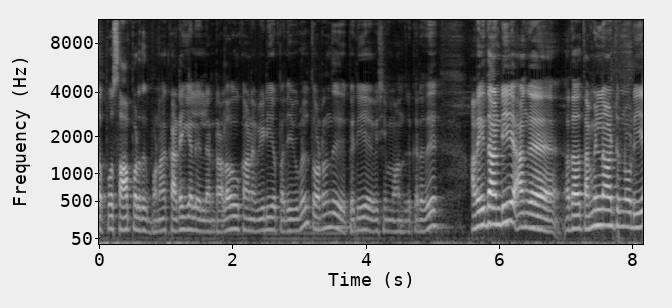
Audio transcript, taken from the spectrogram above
சப்போஸ் சாப்பிட்றதுக்கு போனால் கடைகள் இல்லைன்ற அளவுக்கான வீடியோ பதிவுகள் தொடர்ந்து பெரிய விஷயமாக வந்திருக்கிறது. அதை தாண்டி அங்கே அதாவது தமிழ்நாட்டினுடைய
